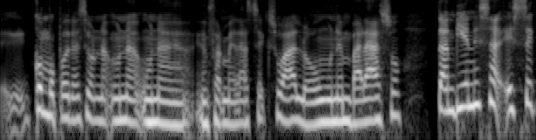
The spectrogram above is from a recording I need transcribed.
eh, como podría ser una, una, enfermedad sexual o un embarazo, también esa, ese,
